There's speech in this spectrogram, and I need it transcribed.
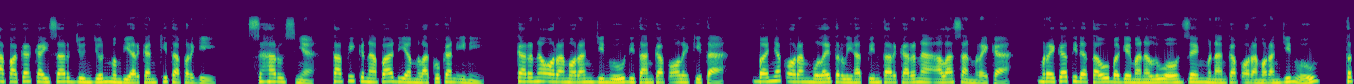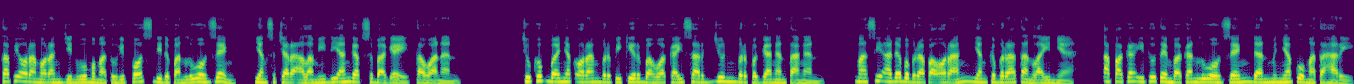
Apakah Kaisar Junjun membiarkan kita pergi? Seharusnya. Tapi kenapa dia melakukan ini? Karena orang-orang Jinwu ditangkap oleh kita. Banyak orang mulai terlihat pintar karena alasan mereka. Mereka tidak tahu bagaimana Luo Zeng menangkap orang-orang Jinwu, tetapi orang-orang Jinwu mematuhi pos di depan Luo Zeng, yang secara alami dianggap sebagai tawanan. Cukup banyak orang berpikir bahwa Kaisar Jun berpegangan tangan. Masih ada beberapa orang yang keberatan lainnya. Apakah itu tembakan Luo Zeng dan menyapu matahari?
